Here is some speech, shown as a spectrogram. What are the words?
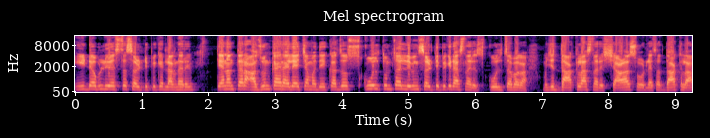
ई डब्ल्यू एसचं सर्टिफिकेट लागणार आहे. त्यानंतर अजून काय राहिलं याच्यामध्ये का जो स्कूल तुमचा लिव्हिंग सर्टिफिकेट असणार आहे स्कूलचा बघा म्हणजे दाखला असणार आहे शाळा सोडल्याचा दाखला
